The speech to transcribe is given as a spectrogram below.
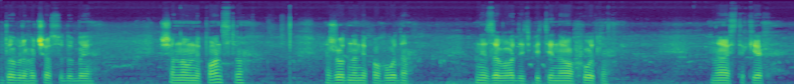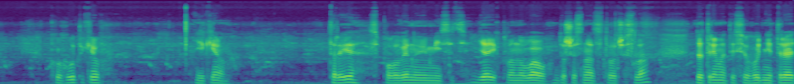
Доброго часу доби, шановне панство. Жодна непогода не завадить піти на охоту. На ось таких когутиків, яким три з половиною місяці. Я їх планував до 16 числа дотримати сьогодні 3.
